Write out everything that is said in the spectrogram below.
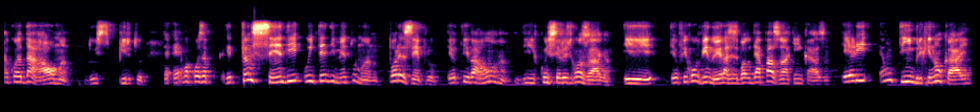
é uma coisa da alma, do espírito. É, é uma coisa que transcende o entendimento humano. Por exemplo, eu tive a honra de conhecer Luiz Gonzaga e eu fico ouvindo ele, às vezes bota diapasão aqui em casa. Ele é um timbre que não cai,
